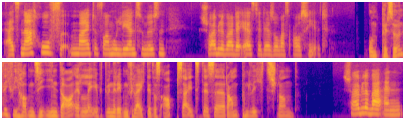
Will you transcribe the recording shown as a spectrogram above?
als Nachruf meinte formulieren zu müssen, Schäuble war der Erste, der sowas aushielt. Und persönlich, wie haben Sie ihn da erlebt, wenn er eben vielleicht etwas abseits des äh, Rampenlichts stand? Schäuble war ein,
